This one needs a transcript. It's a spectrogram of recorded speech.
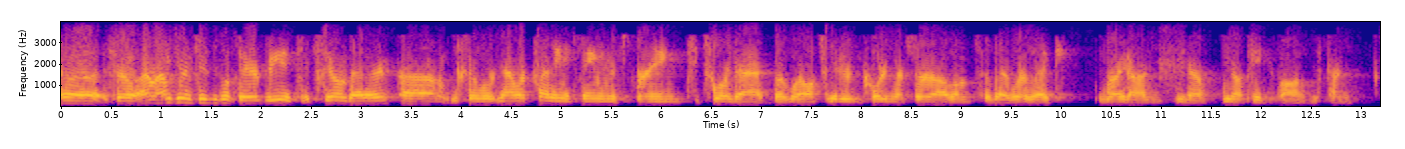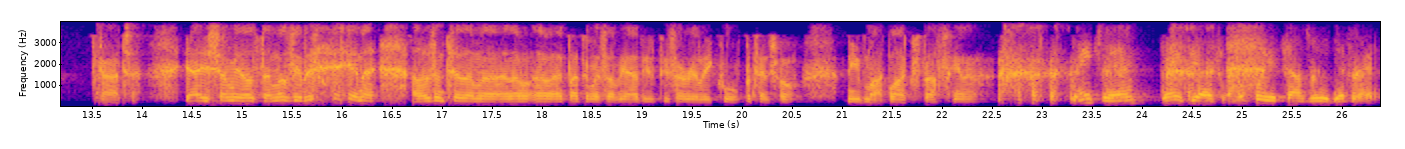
Uh, so I'm, I'm doing physical therapy. It's, it's feeling better. Um, so we're, now we're planning a thing in the spring to tour that, but we're also going to be recording our third album so that we're like right on. You know, we don't take long this time. Gotcha. Yeah, you showed me those demos the other day, and I I listened to them, uh, and I, I thought to myself, yeah, these these are really cool potential new Maklak stuff, you know. Thanks, man. Thanks. Yes. Hopefully it sounds really different.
